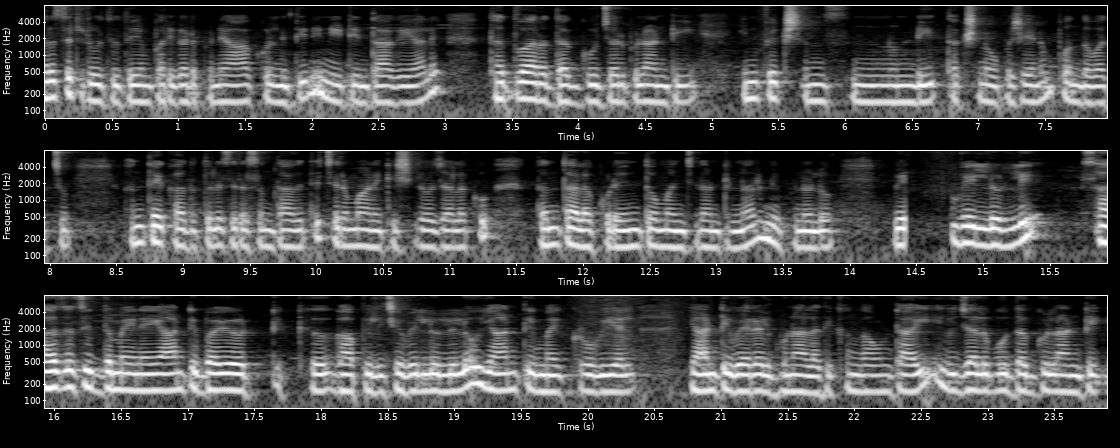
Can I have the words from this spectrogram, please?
మరుసటి రోజు ఉదయం పరిగడపని ఆకుల్ని తిని నీటిని తాగేయాలి. తద్వారా దగ్గు జలుబు లాంటి ఇన్ఫెక్షన్స్ నుండి తక్షణ ఉపశమనం పొందవచ్చు. అంతేకాదు తులసి రసం తాగితే చర్మానికి శిరోజాలకు దంతాలకు కూడా ఎంతో మంచిది అంటున్నారు నిపుణులు వెల్లుల్లి సహజ సిద్ధమైన యాంటీబయోటిక్గా పిలిచే వెల్లుల్లిలో యాంటీ మైక్రోవియల్ యాంటీవైరల్ గుణాలు అధికంగా ఉంటాయి. ఇవి జలుబు దగ్గు లాంటి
